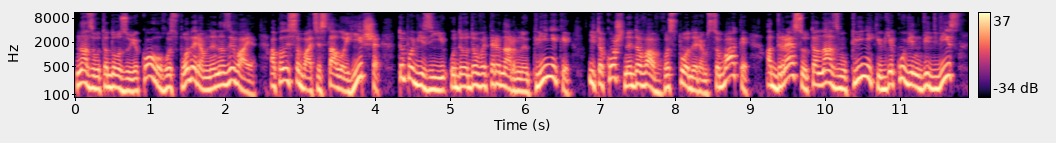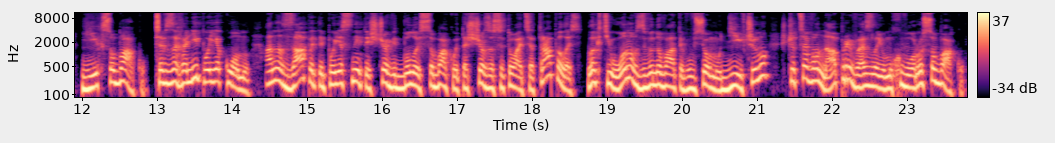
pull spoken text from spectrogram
назву та дозу якого господарям не називає. А коли собаці стало гірше, то повіз її до, до ветеринарної клініки і також не давав надавав господарям собаки адресу та назву клініки, в яку він відвіз їх собаку. Це взагалі по якому? А на запити пояснити, що відбулось з собакою та що за ситуація трапилась, Лактіонов звинуватив у всьому дівчину, що це вона привезла йому хвору собаку.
